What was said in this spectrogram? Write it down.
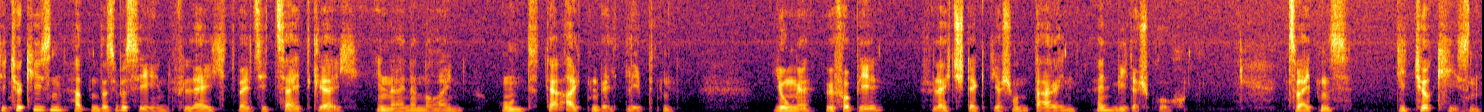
Die Türkisen hatten das übersehen, vielleicht weil sie zeitgleich in einer neuen und der alten Welt lebten. Junge ÖVP, vielleicht steckt ja schon darin ein Widerspruch. Zweitens die Türkisen.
